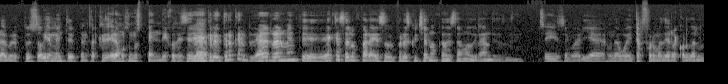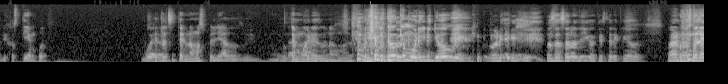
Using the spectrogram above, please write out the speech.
Para ver, pues obviamente pensar que éramos unos pendejos de esa Sí, edad. creo, creo que re- realmente hay que hacerlo para eso, para escucharnos cuando estamos grandes, güey. Sí, se me haría una bonita forma de recordar los viejos tiempos. Bueno, ¿Qué tal si terminamos peleados, güey? Te mueres una o más. ¿por qué me tengo que morir yo, güey? Porque, o sea, solo digo que estaría cagado. Bueno, no estaría,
